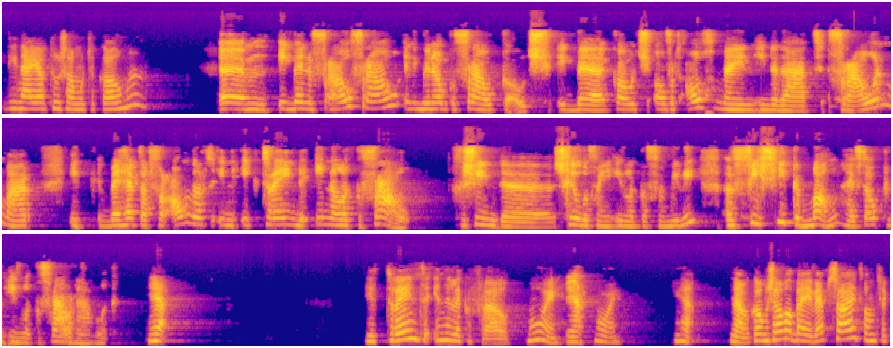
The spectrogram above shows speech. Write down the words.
die naar jou toe zou moeten komen? Um, ik ben een vrouw-vrouw en ik ben ook een vrouwcoach. Ik ben coach over het algemeen inderdaad vrouwen, maar ik heb dat veranderd in ik train de innerlijke vrouw. Gezien de schilder van je innerlijke familie. Een fysieke man heeft ook een innerlijke vrouw namelijk. Ja. Je traint de innerlijke vrouw. Mooi. Ja. Mooi. Ja. Nou, we komen zo wel bij je website, want ik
